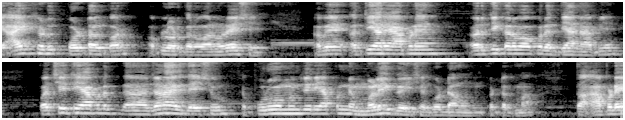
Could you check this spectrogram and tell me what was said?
એ આઈ ખેડૂત પોર્ટલ પર અપલોડ કરવાનો રહેશે. હવે અત્યારે આપણે અરજી કરવા ઉપર જ ધ્યાન આપીએ. પછીથી આપણે જણાવી દઈશું કે પૂર્વ મંજૂરી આપણને મળી ગઈ છે ગોડાઉન ઘટકમાં તો આપણે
